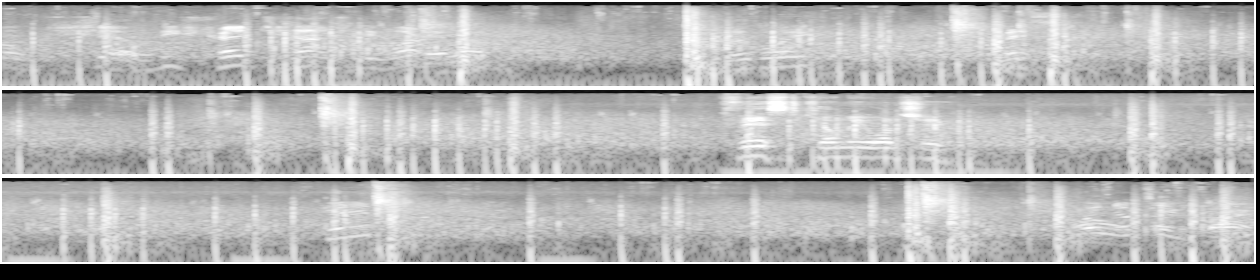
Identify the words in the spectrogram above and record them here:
Oh shit, well, these trenches actually work. Blue boy. Miss. Fist, kill me, won't you? Get it? Oh, we're taking fire.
